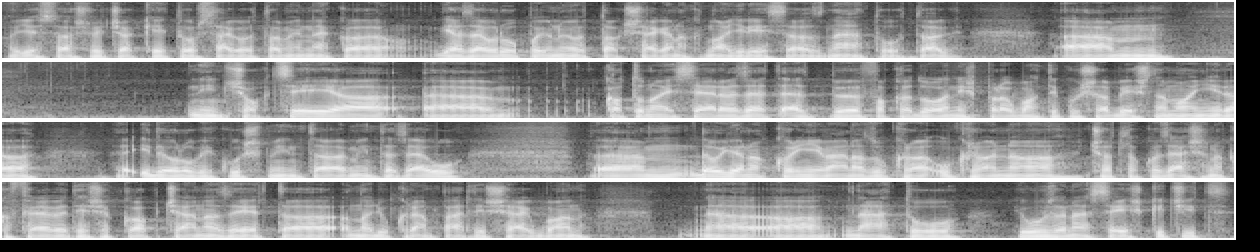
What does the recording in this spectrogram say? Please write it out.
hogy összehasonlítsak két országot, aminek a, ugye az Európai Unió tagságának nagy része az NATO tag. Um, nincs sok célja, um, katonai szervezet ebből fakadóan is pragmatikusabb, és nem annyira ideológikus, mint, a, mint az EU. De ugyanakkor nyilván az Ukra- Ukrajna csatlakozásának a felvetése kapcsán azért a, a nagy ukrán pártiságban a NATO józan esze és kicsit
